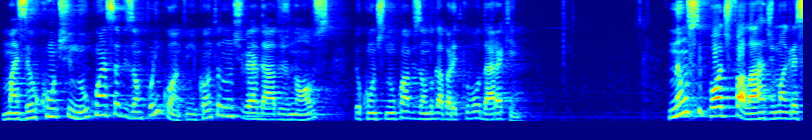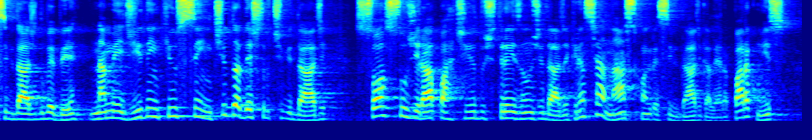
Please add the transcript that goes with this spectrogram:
mas eu continuo com essa visão por enquanto. Enquanto eu não tiver dados novos, eu continuo com a visão do gabarito que eu vou dar aqui. Não se pode falar de uma agressividade do bebê na medida em que o sentido da destrutividade só surgirá a partir dos 3 anos de idade. A criança já nasce com agressividade, galera. Para com isso.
